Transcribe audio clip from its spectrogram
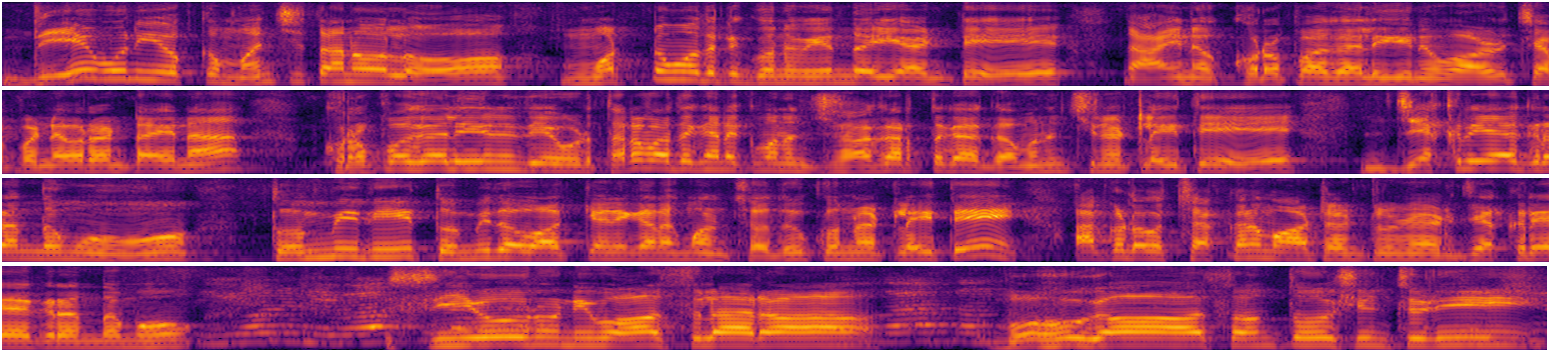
దేవుని యొక్క మంచితనంలో మొట్టమొదటి గుణం ఏందయ్యా అంటే ఆయన కృపగలిగిన వాడు. చెప్పండి ఎవరంట ఆయన? కృపగలిగిన దేవుడు. తర్వాత కనుక మనం జాగ్రత్తగా గమనించినట్లయితే జక్రియా గ్రంథము తొమ్మిది తొమ్మిదో వాక్యాన్ని కనుక మనం చదువుకున్నట్లయితే అక్కడ ఒక చక్కని మాట అంటున్నాడు జక్రియా గ్రంథము. సియోను నివాసులారా, బహుగా సంతోషించుడి.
